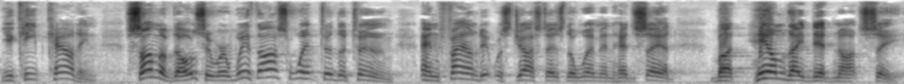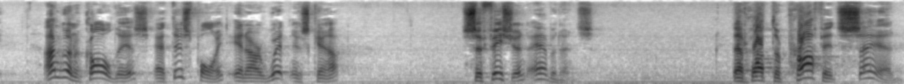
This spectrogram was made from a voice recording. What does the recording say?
you keep counting. Some of those who were with us went to the tomb and found it was just as the women had said, but him they did not see. I'm going to call this, at this point in our witness count, sufficient evidence that what the prophets said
